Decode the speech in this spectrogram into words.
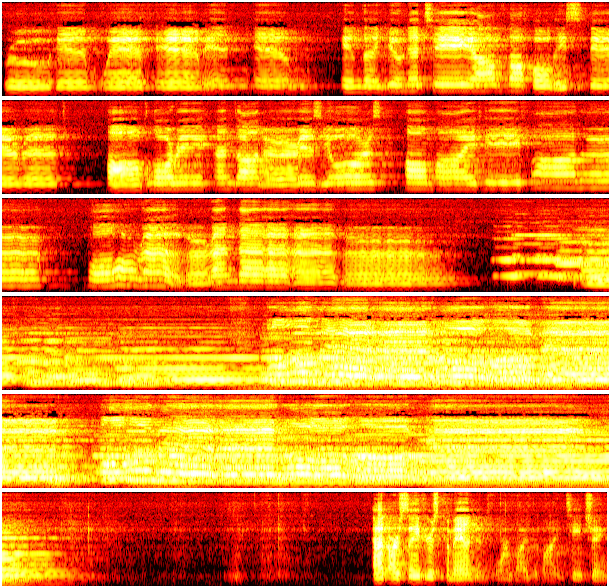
through him, with him, in him, in the unity of the Holy Spirit. All glory and honor is yours, Almighty Father, forever and ever. Amen, amen, amen, amen. At our Savior's command, informed by divine teaching,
